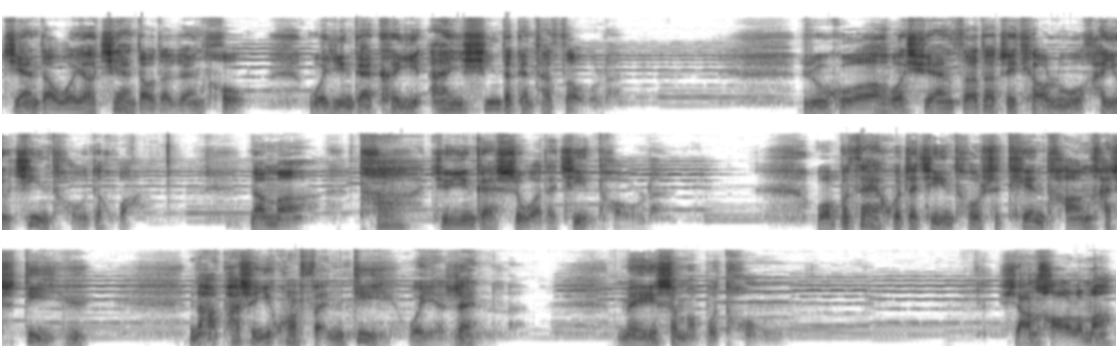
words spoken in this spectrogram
见到我要见到的人后，我应该可以安心的跟他走了。如果我选择的这条路还有尽头的话，那么他就应该是我的尽头了。我不在乎这尽头是天堂还是地狱，哪怕是一块坟地，我也认了，没什么不同。想好了吗？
